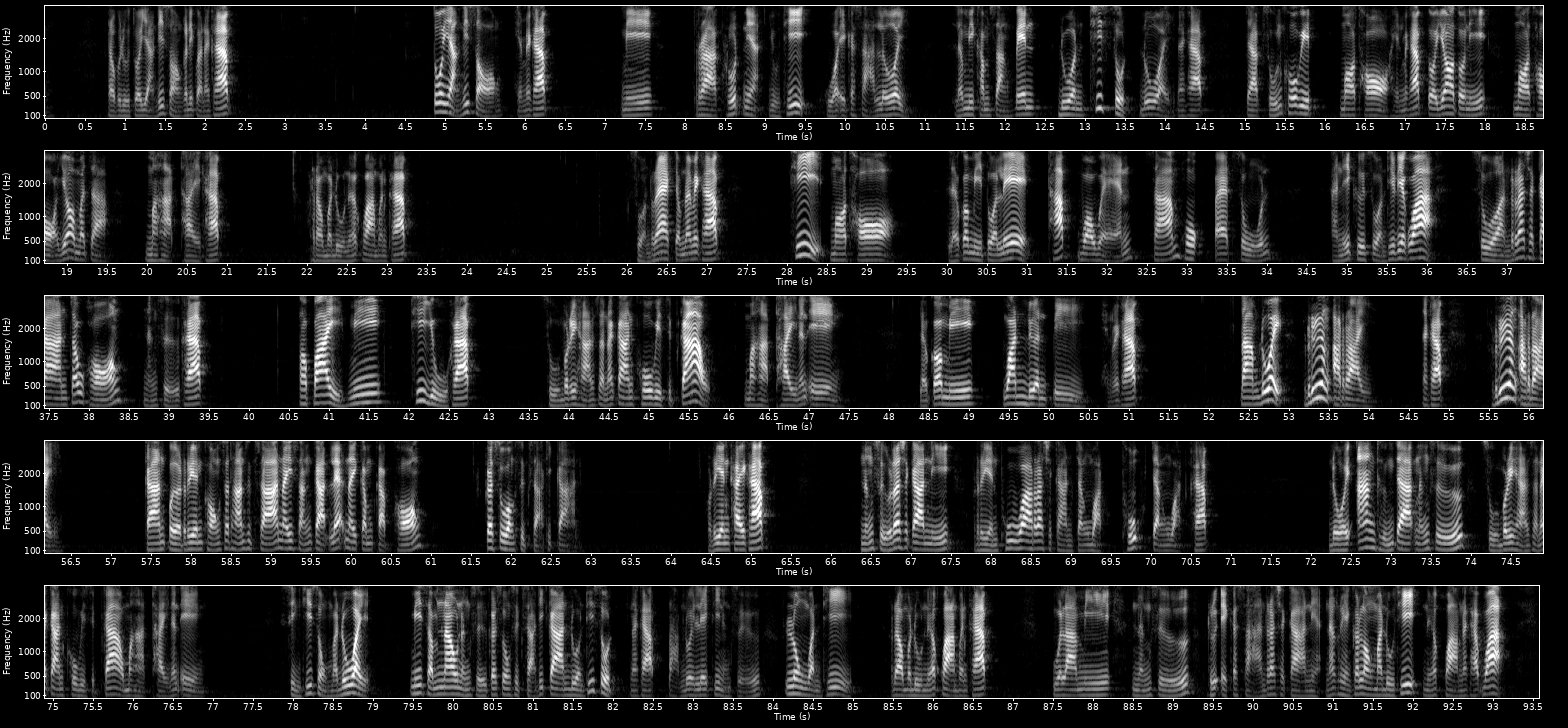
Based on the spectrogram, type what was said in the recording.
เราไปดูตัวอย่างที่ 2 กันดีกว่านะครับ ตัวอย่างที่ 2 เห็นไหมครับ มี ตราครุฑเนี่ยอยู่ที่หัวเอกสารเลย แล้วมีคำสั่งเป็นด่วนที่สุดด้วยนะครับ จากศูนย์โควิดมทเห็นไหมครับ ตัวย่อตัวนี้มทย่อมาจากมหาดไทยครับ เรามาดูเนื้อความกันครับ ส่วนแรกจำได้ไหมครับ ที่มทแล้วก็มีตัวเลขทับวแหวน 3680 อันนี้คือส่วนที่เรียกว่า ส่วนราชการเจ้าของหนังสือครับ ต่อไปมีที่อยู่ครับ ศูนย์บริหารสถานการณ์โควิด -19 มหาดไทยนั่นเอง แล้วก็มีวันเดือนปีเห็นไหมครับ ตามด้วยเรื่องอะไรนะครับ เรื่องอะไร การเปิดเรียนของสถานศึกษาในสังกัดและในกำกับของกระทรวงศึกษาธิการ เรียนใครครับ หนังสือราชการนี้เรียนผู้ว่าราชการจังหวัดทุกจังหวัดครับ โดยอ้างถึงจากหนังสือศูนย์บริหารสถานการณ์โควิด -19 มหาดไทยนั่นเอง สิ่งที่ส่งมาด้วย มีสำเนาหนังสือกระทรวงศึกษาธิการด่วนที่สุดนะครับตามด้วยเลขที่หนังสือลงวันที่ เรามาดูเนื้อความกันครับ เวลามีหนังสือหรือเอกสารราชการเนี่ยนักเรียนก็ลองมาดูที่เนื้อความนะครับว่า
